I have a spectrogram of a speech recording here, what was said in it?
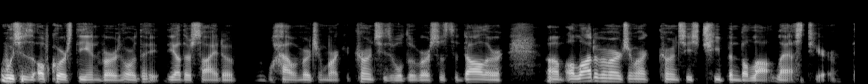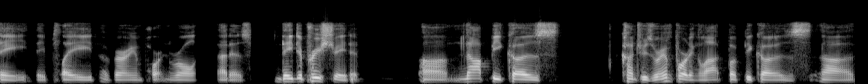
which is of course the inverse or the, the other side of how emerging market currencies will do versus the dollar. Um, a lot of emerging market currencies cheapened a lot last year. They they played a very important role. That is, they depreciated. Um, not because countries were importing a lot, but because uh,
